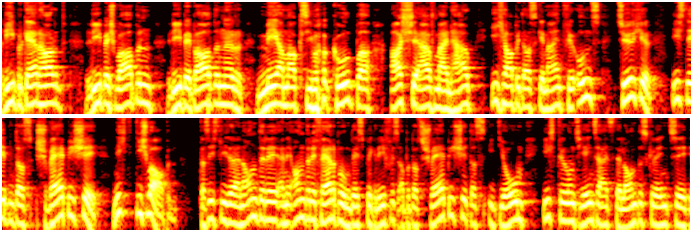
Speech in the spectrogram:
Lieber Gerhard, liebe Schwaben, liebe Badener, mea maxima culpa, Asche auf mein Haupt, ich habe das gemeint. Für uns Zürcher ist eben das Schwäbische, nicht die Schwaben, das ist wieder eine andere, eine andere Färbung des Begriffes, aber das Schwäbische, das Idiom ist für uns jenseits der Landesgrenze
